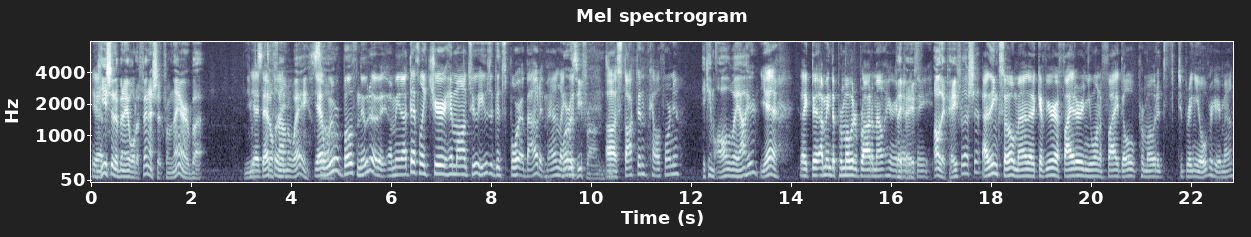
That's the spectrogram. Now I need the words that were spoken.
Yeah, He should have been able to finish it from there, but you Yeah, still definitely. found a way. yeah. so- We were both new to it. I mean, I definitely cheer him on too. He was a good sport about it, man. Like, Where is he from? Uh, Stockton, California. he came all the way out here. Yeah, like the I mean, the promoter brought him out here and They pay. everything. oh, they pay for that shit. I think so, man. Like, if you're a fighter and you want to fight, they'll promote it to bring you over here, man.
